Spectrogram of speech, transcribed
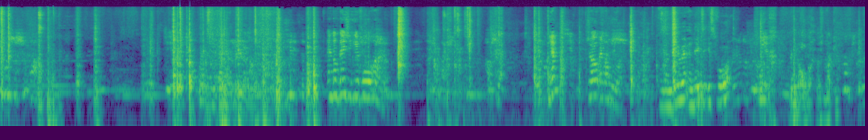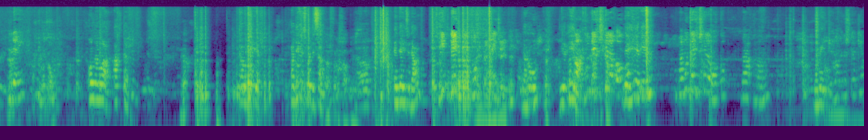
说是实话。？Oh, zo en dan door. En dan duwen en deze is voor. Hier. Met open, dat is makkelijk. Nee. Onderlaag, achter. Oh, hier. Oh, dit is voor de zak. En deze dan? Niet deze nee, nee. Nee. Daarom. Hierin. Ja, moet deze schillen ook. Nee, hierin. Maar moet deze schillen ook. Nou, mam. Momentje. Mag ik een stukje?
